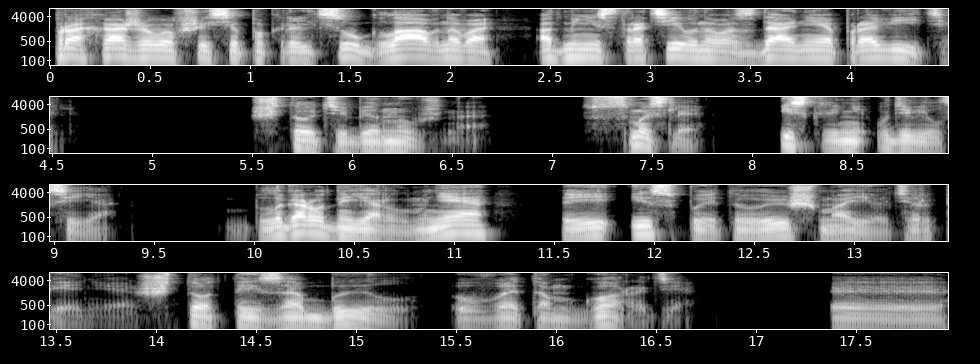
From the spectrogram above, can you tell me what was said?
прохаживавшийся по крыльцу главного административного здания правитель. «Что тебе нужно?» «В смысле?» — искренне удивился я. «Благородный ярл, мне ты испытываешь мое терпение. Что ты забыл в этом городе?» э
